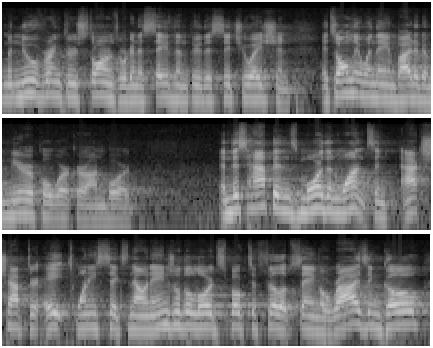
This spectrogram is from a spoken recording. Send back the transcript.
maneuvering through storms were going to save them through this situation. It's only when they invited a miracle worker on board. And this happens more than once in Acts chapter 8, 26. Now, an angel of the Lord spoke to Philip, saying, Arise and go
